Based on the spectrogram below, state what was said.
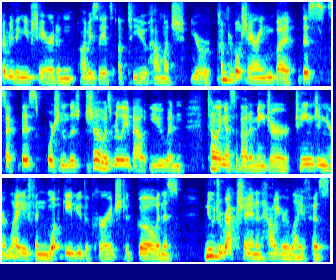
everything you've shared and obviously it's up to you how much you're comfortable sharing but this sec- this portion of the show is really about you and telling us about a major change in your life and what gave you the courage to go in this new direction and how your life has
